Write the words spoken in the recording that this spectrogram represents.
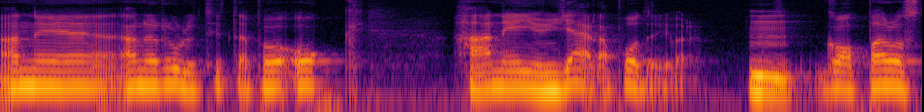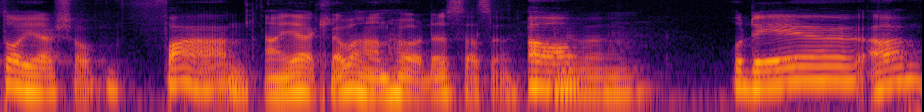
Han är, han är rolig att titta på och han är ju en jävla pådrivare. Mm. Gapar och stojar som fan. Ja jäklar vad han hördes alltså. Ja. Det var- Och det, ja,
